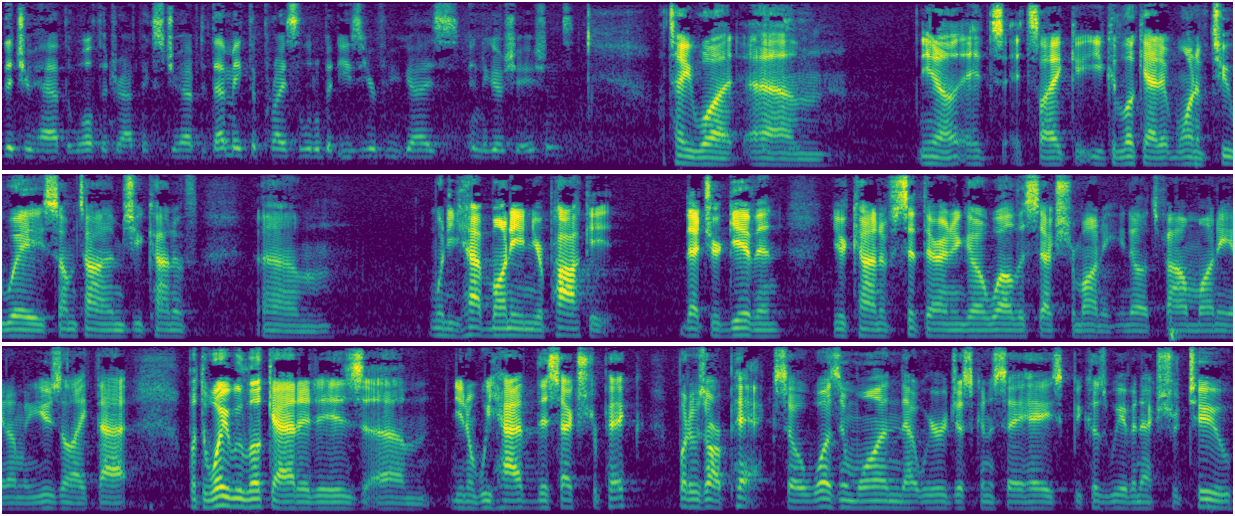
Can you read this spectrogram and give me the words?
that you have, the wealth of draft picks that you have, did that make the price a little bit easier for you guys in negotiations? I'll tell you what. Um, you know, it's it's like you could look at it one of two ways. Sometimes you kind of um, when you have money in your pocket, that you're given, you kind of sit there and you go, well, this extra money, you know, it's found money, and I'm going to use it like that. But the way we look at it is, um, you know, we had this extra pick, but it was our pick, so it wasn't one that we were just going to say, hey, because we have an extra two,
